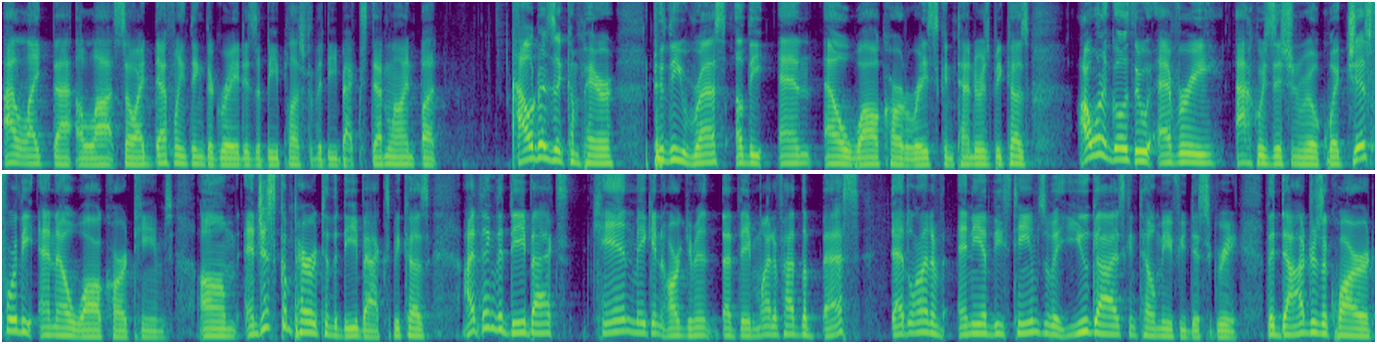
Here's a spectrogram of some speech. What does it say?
I like that a lot. So I definitely think the grade is a B plus for the D backs deadline. But how does it compare to the rest of the NL wildcard race contenders? Because I want to go through every acquisition real quick just for the NL wildcard teams um, and just compare it to the D backs because I think the D backs can make an argument that they might have had the best deadline of any of these teams, but you guys can tell me if you disagree. The Dodgers acquired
